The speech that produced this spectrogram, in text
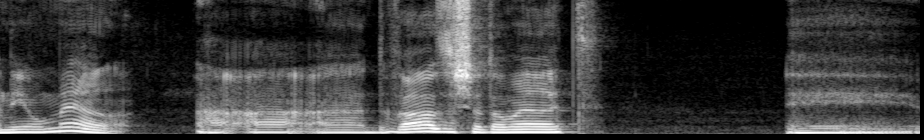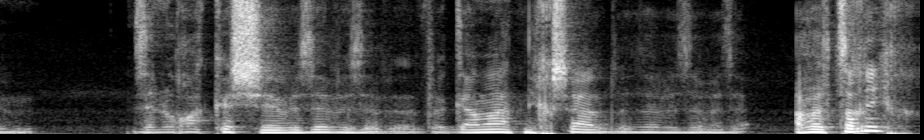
אני, אומר, הדבר הזה שאת אומרת, אה, זה נורא קשה וזה וזה, וגם את נכשלת וזה וזה וזה, אבל צריך.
